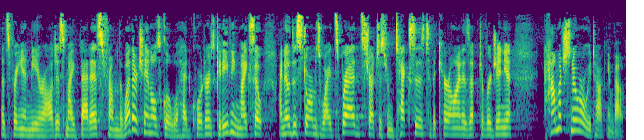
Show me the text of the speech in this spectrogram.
Let's bring in meteorologist Mike Bettes from the Weather Channel's global headquarters. Good evening, Mike. So I know the storm's widespread, stretches from Texas to the Carolinas up to Virginia. How much snow are we talking about?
